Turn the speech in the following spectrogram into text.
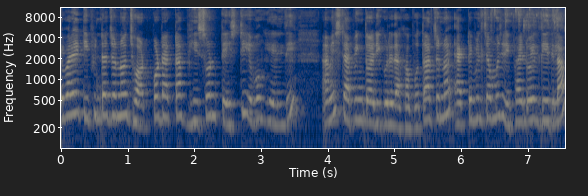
এবার এই টিফিনটার জন্য ঝটপট একটা ভীষণ টেস্টি এবং হেলদি আমি স্ট্যাপিং তৈরি করে দেখাবো। তার জন্য এক টেবিল চামচ রিফাইন্ড অয়েল দিয়ে দিলাম।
